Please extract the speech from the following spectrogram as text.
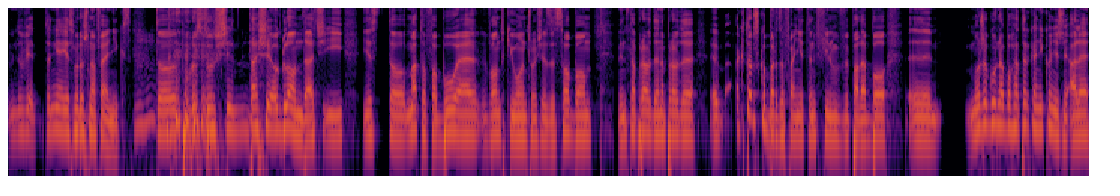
no wie, to nie jest Mroczna Feniks. Mhm. To po prostu się, da się oglądać i jest to, ma to fabułę, wątki łączą się ze sobą, więc naprawdę, naprawdę e, aktorsko bardzo fajnie ten film wypada, bo e, może główna bohaterka niekoniecznie, ale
